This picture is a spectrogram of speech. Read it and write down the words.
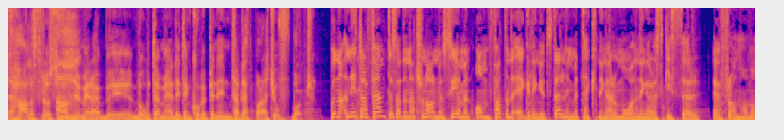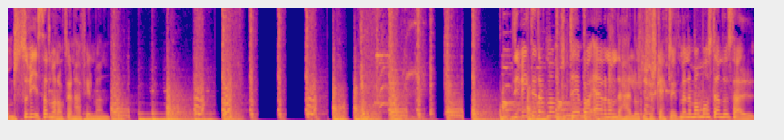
eh, halsfluss som man numera botar med en liten Kåvepenin-tablett bara. Tjoff bort. På na- 1950 så hade Nationalmuseum en omfattande Eggeling-utställning med teckningar och målningar och skisser från honom. Så visade man också den här filmen. Det är viktigt att man, även om det här låter förskräckligt, men man måste ändå så här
